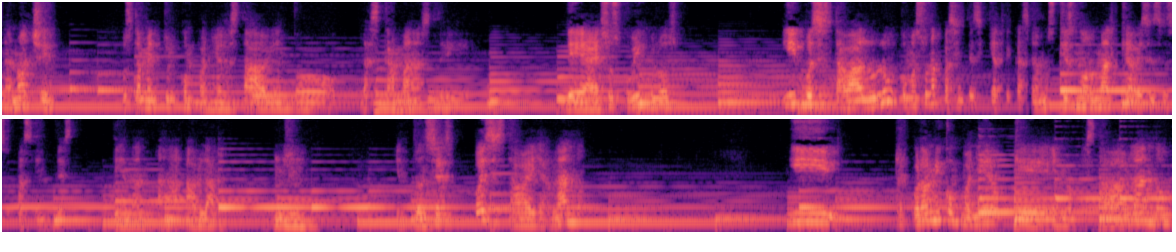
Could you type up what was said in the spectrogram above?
la noche, justamente un compañero estaba viendo las cámaras de, de a esos cubículos y pues estaba Lulu, como es una paciente psiquiátrica, sabemos que es normal que a veces esos pacientes tiendan a hablar. Entonces, pues estaba ella hablando. Y recuerdo a mi compañero que en lo que estaba hablando,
